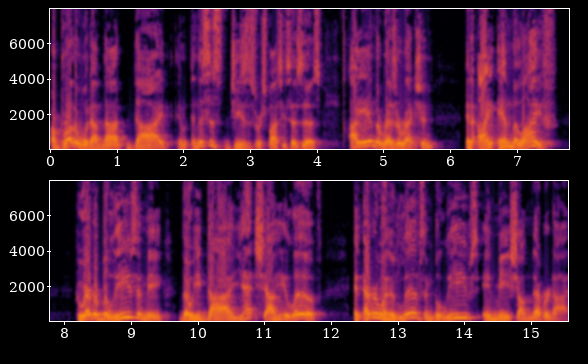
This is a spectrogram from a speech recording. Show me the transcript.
our brother would have not died. And, and this is Jesus' response. He says this I am the resurrection, and I am the life. Whoever believes in me, though he die, yet shall he live. And everyone who lives and believes in me shall never die.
